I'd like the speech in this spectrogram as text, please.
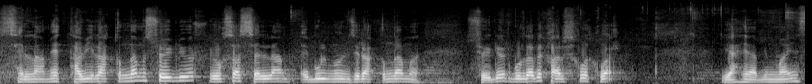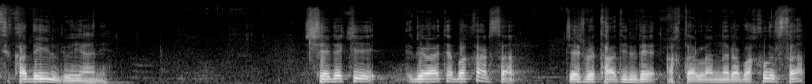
Selamet Tavil hakkında mı söylüyor? Yoksa Selam Ebul Munzir hakkında mı söylüyor? Burada bir karışıklık var. Yahya bin Ma'in sika değil diyor yani şeydeki rivayete bakarsan, cerh ve tadilde aktarılanlara bakılırsa,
